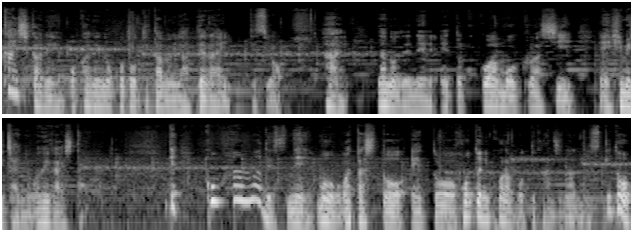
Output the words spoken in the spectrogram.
回しかね、お金のことって多分やってないですよ。はい。なのでね、えっ、ー、と、ここはもう詳しい、えー、姫ちゃんにお願いしたいなとで、後半はですね、もう私と、えっ、と、本当にコラボって感じなんですけど、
